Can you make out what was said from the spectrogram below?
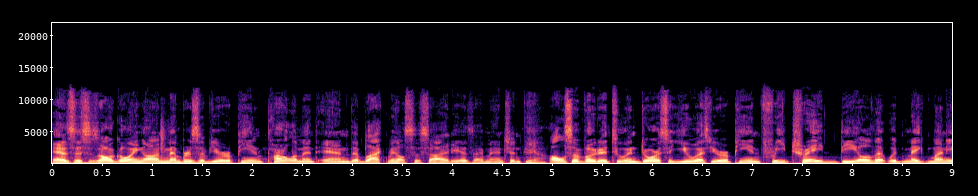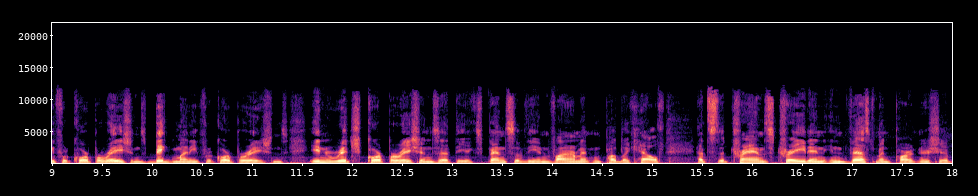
As this is all going on, members of European Parliament and the Blackmail Society, as I mentioned, Yeah. also voted to endorse a U.S. European free trade deal that would make money for corporations, big money for corporations, enrich corporations at the expense of the environment and public health. That's the Trans Trade and Investment Partnership.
